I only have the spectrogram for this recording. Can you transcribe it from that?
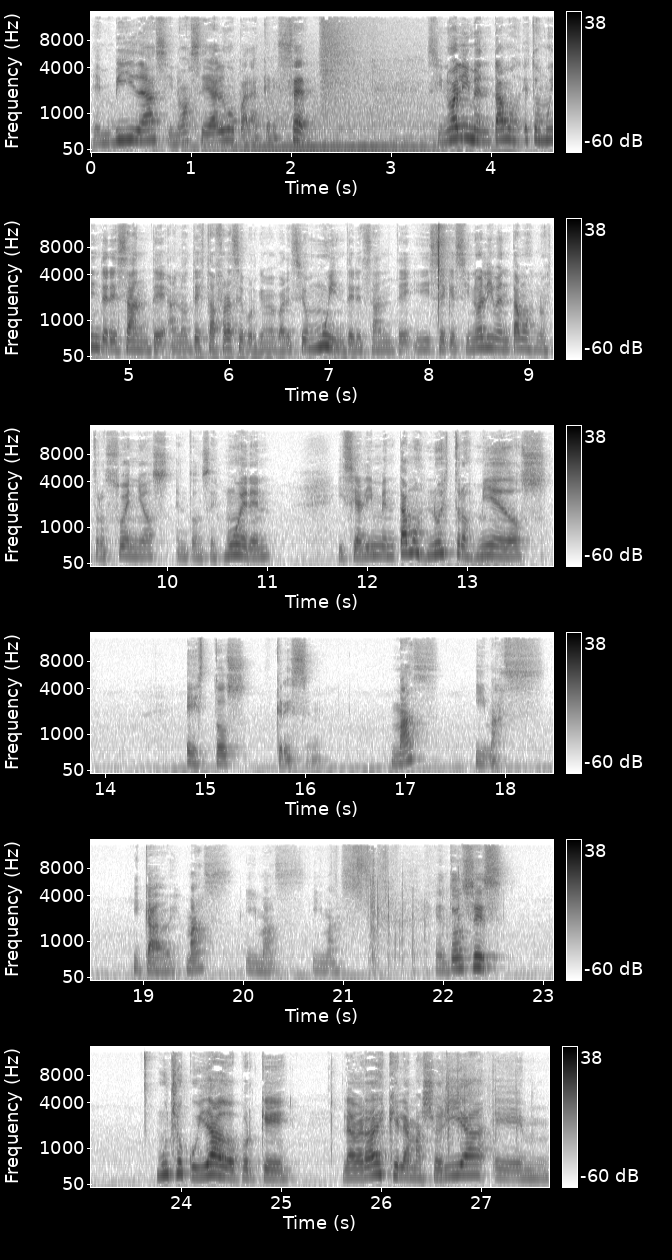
en vida si no hace algo para crecer si no alimentamos, esto es muy interesante, anoté esta frase porque me pareció muy interesante, y dice que si no alimentamos nuestros sueños, entonces mueren, y si alimentamos nuestros miedos, estos crecen, más y más, y cada vez más y más y más. Entonces, mucho cuidado porque la verdad es que la mayoría eh,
